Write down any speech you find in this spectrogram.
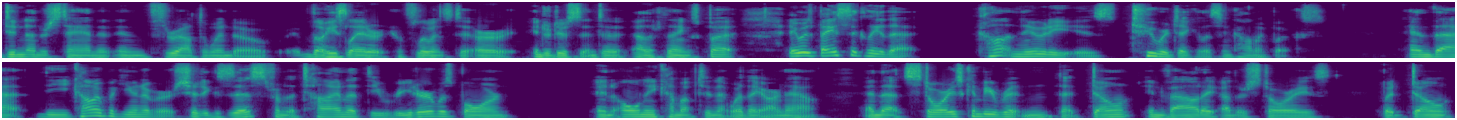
didn't understand and, and threw out the window, though he's later influenced it or introduced it into other things. But it was basically that continuity is too ridiculous in comic books and that the comic book universe should exist from the time that the reader was born and only come up to where they are now and that stories can be written that don't invalidate other stories, but don't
